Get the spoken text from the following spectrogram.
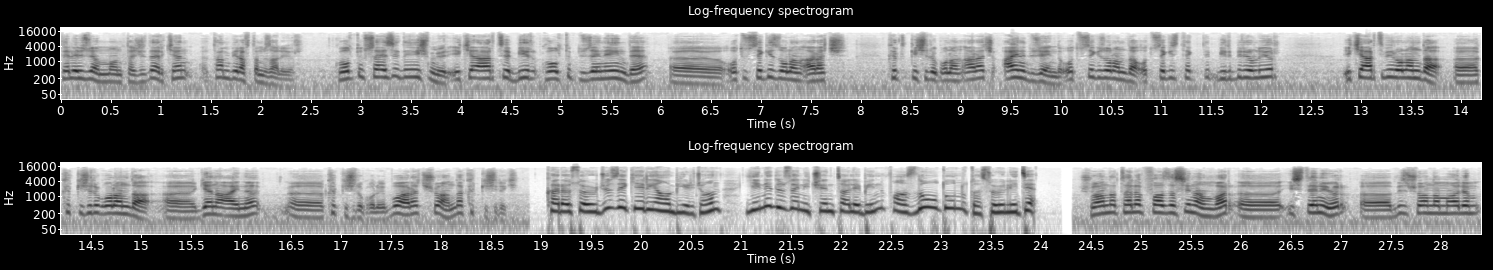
televizyon montajı derken e, tam bir haftamız alıyor. Koltuk sayısı değişmiyor. 2 artı 1 koltuk düzeneğinde e, 38 olan araç, 40 kişilik olan araç aynı düzeyinde. 38 olan da 38 tekli bir bir oluyor. 2 artı 1 olan da e, 40 kişilik olan da e, gene aynı e, 40 kişilik oluyor. Bu araç şu anda 40 kişilik. Karasörcü Zekeriya Bircan, yeni düzen için talebin fazla olduğunu da söyledi. Şu anda talep fazlasıyla var. E, isteniyor. E, biz şu anda malum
